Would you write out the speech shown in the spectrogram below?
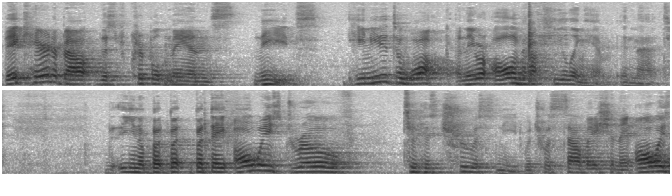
They cared about this crippled man's needs. He needed to walk, and they were all about healing him in that. You know, but but but they always drove to his truest need, which was salvation. They always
